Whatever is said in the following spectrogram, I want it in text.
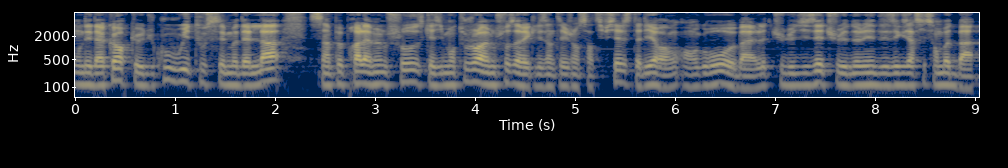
on est d'accord que du coup, oui, tous ces modèles-là, c'est à peu près la même chose, quasiment toujours la même chose avec les intelligences artificielles, c'est-à-dire, en, gros, bah, là, tu le disais, tu lui donnais des exercices en mode, bah,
